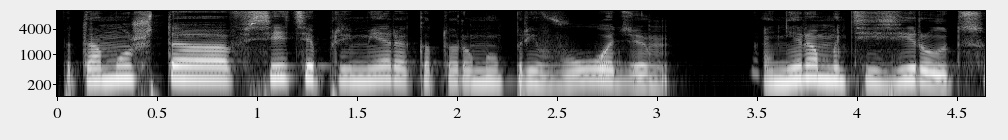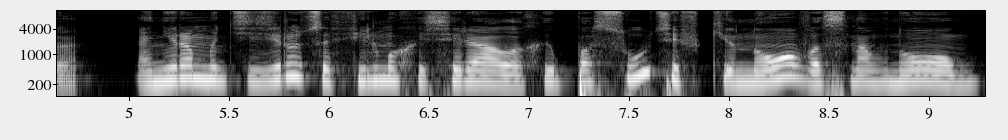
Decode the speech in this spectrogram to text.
Потому что все те примеры, которые мы приводим, они романтизируются. Они романтизируются в фильмах и сериалах. И по сути в кино в основном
